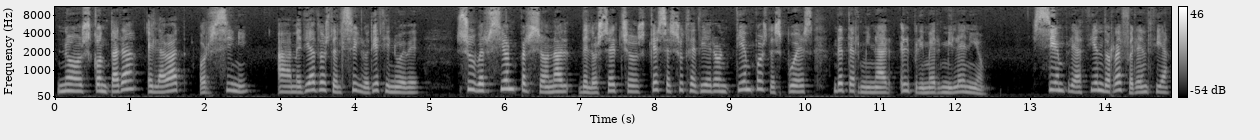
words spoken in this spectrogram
nos contará el abad Orsini, a mediados del siglo XIX, su versión personal de los hechos que se sucedieron tiempos después de terminar el primer milenio, siempre haciendo referencia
